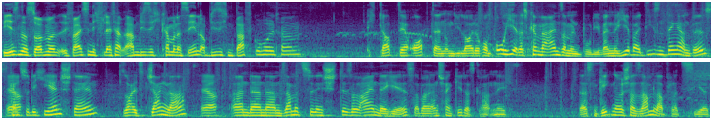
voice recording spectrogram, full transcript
wie ist denn das? Sollen wir, ich weiß nicht, vielleicht haben die sich, kann man das sehen, ob die sich einen Buff geholt haben? Ich glaube, der orbt dann um die Leute rum. Oh, hier, das können wir einsammeln, Budi. Wenn du hier bei diesen Dingern bist, Ja. kannst du dich hier hinstellen, so als Jungler, Ja. und dann ähm, sammelst du den Stissel ein, der hier ist. Aber anscheinend geht das gerade nicht. Da ist ein gegnerischer Sammler platziert.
